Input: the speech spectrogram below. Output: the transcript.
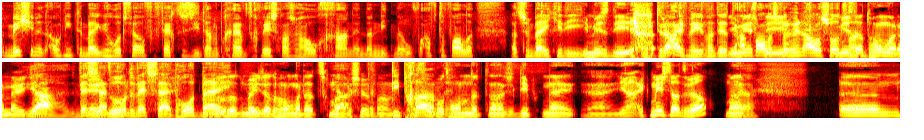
mis je het ook niet een beetje? Je hoort veel vechters die dan op een gegeven moment gewichtsklassen hoog gaan en dan niet meer hoeven af te vallen. Dat is een beetje die, Je mist die... die drive mee. Want mist afvallen is voor hun alles Je soort mist van... dat honger een beetje. ja, wedstrijd voor de wedstrijd hoort Ik bij... bedoel dat een beetje dat honger, dat zeg maar Ja, als je van diep gaan bijvoorbeeld en- 100, dan als je diep... Nee, eh, ja, ik mis dat wel, maar... Ja. Ehm,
